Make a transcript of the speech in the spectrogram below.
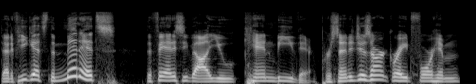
that if he gets the minutes, the fantasy value can be there. Percentages aren't great for him,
